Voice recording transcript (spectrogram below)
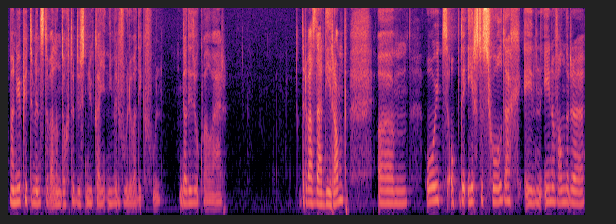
maar nu heb je tenminste wel een dochter, dus nu kan je het niet meer voelen wat ik voel. Dat is ook wel waar. Er was daar die ramp. Um, ooit op de eerste schooldag in een of andere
